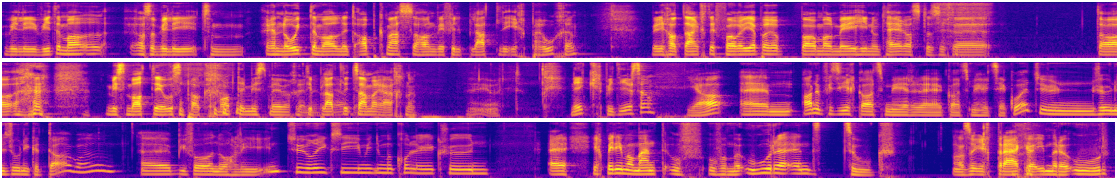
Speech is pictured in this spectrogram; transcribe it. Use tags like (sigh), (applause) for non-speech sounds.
weil ich wieder mal, also weil ich zum erneuten Mal nicht abgemessen habe, wie viel Plättchen ich brauche. Weil ich halt gedacht, ich fahre lieber ein paar Mal mehr hin und her, als dass ich äh, (laughs) da (laughs) mein Mathe auspacke. Mathe müsst ihr mehr können. die Plättchen zusammenrechnen. Ja, gut. Nick, bei dir so? Ja, ähm, an und für sich geht es mir, äh, geht's mir heute sehr gut. Es ist ein schöner sonniger Tag. Oder? Äh, ich war noch ein bisschen in Zürich mit einem Kollegen. Schön. Äh, ich bin im Moment auf, auf einem Uhrenentzug. Also ich trage ja immer eine Uhr.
